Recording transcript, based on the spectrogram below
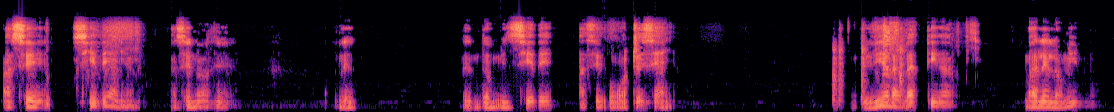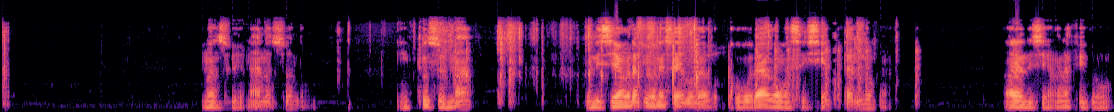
Hace 7 años. Hace no, hace. En 2007, hace como 13 años. Hoy día la práctica vale lo mismo. No han subido nada los sueldos. Incluso más. El diseño gráfico en esa época cobraba como 600 lucas. Ahora el diseño gráfico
